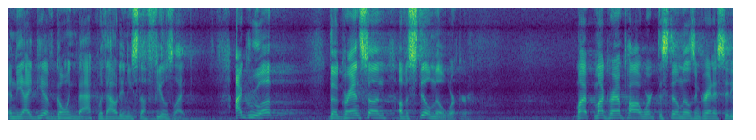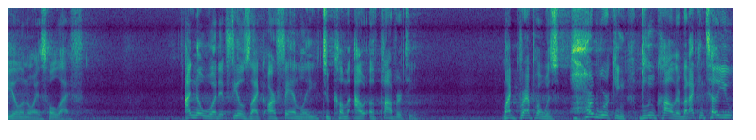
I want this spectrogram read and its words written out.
and the idea of going back without any stuff feels like. I grew up the grandson of a steel mill worker. My, my grandpa worked the steel mills in Granite City, Illinois, his whole life. I know what it feels like, our family, to come out of poverty. My grandpa was hardworking blue collar, but I can tell you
